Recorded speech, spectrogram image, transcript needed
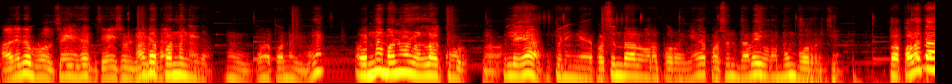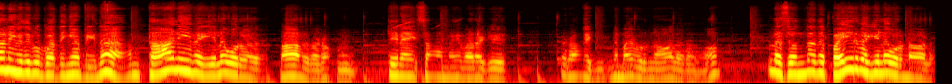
அது என்ன போ- செய்ய செய்ய சொல்லி அதை பண்ணுங்க. ம், அதை பண்ணுங்க. என்ன மண்வளம் நல்லா கூடும். இல்லையா? இப்ப நீங்க பசுந்தாள் உரம் போடுறீங்க பசுந்தலை உரமும் போடுறீங்க. இப்ப பலதானிய விதைப்பு பாத்தீங்க அப்படின்னா தானிய வகையில ஒரு நாலு ரகம். திணை சாமை வரகு ராகி இந்த மாதிரி ஒரு நாலு ரகம். பிளஸ் வந்து அந்த பயிர் வகையில ஒரு நாலு.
